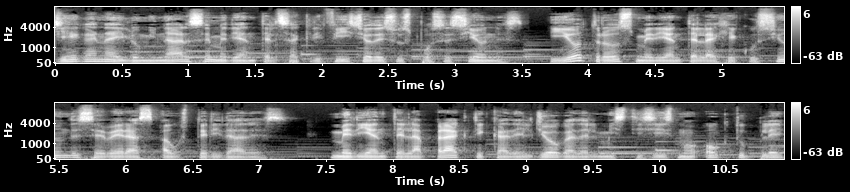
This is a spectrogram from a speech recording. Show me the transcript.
llegan a iluminarse mediante el sacrificio de sus posesiones y otros mediante la ejecución de severas austeridades, mediante la práctica del yoga del misticismo óctuple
